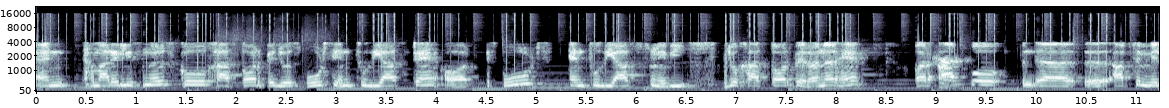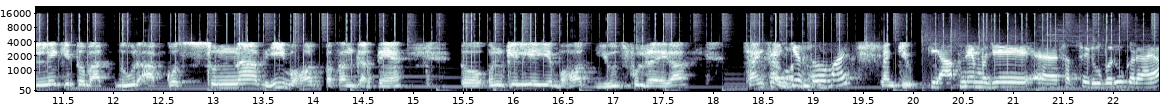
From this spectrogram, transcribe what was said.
and हमारे लिसनर्स को खासतौर पे जो स्पोर्ट्स एंथुजियास्ट हैं और स्पोर्ट्स एंथुजियास्ट में भी जो खासतौर पे रनर हैं और हाँ. आपको आपसे मिलने की तो बात दूर आपको सुनना भी बहुत पसंद करते हैं तो उनके लिए ये बहुत यूजफुल रहेगा। Thanks thank you so much thank you कि आपने मुझे सबसे रूबरू कराया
